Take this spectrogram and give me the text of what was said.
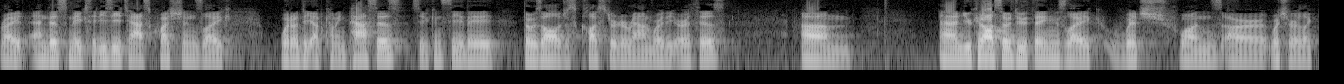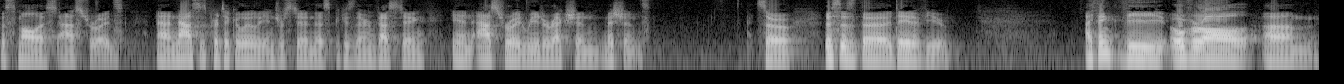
right? And this makes it easy to ask questions like, what are the upcoming passes? So you can see they, those all just clustered around where the Earth is. Um, and you could also do things like which ones are, which are like the smallest asteroids. And NASA is particularly interested in this because they're investing in asteroid redirection missions. So this is the data view. I think the overall, um,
